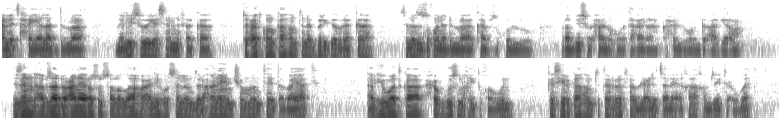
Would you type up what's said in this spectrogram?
ዓመጽ ሓያላት ድማ መሊሱ የሰንፈካ፣ ትሑት ኰንካ ከም ትነብር ይገብረካ፣ ስለዚ ዝዀነ ድማ ካብዚ ዅሉ ረቢ ስብሓነሁ ወተዓላ ክሕልዎም ዱዓ ገይሮም። እዘን ኣብዛ ዱዓ ናይ ረሱል ሰለላሁ ዓለይሂ ወሰለም ዝረኣናየን ሸሞንተ ጠባያት፣ ኣብ ህይወትካ ሕጉስ ንኺትኸውን፣ ከሲርካ ከም ትተርፍ፣ ኣብ ልዕሊ ጸላኢኻ ከም ዘይትዕወት፣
